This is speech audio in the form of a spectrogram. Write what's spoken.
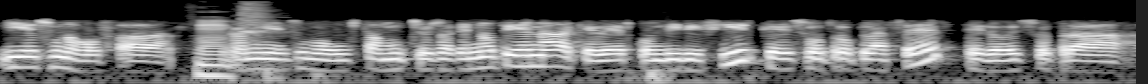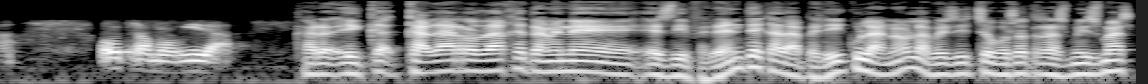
y es una gozada Mm. a mí eso me gusta mucho o sea que no tiene nada que ver con dirigir que es otro placer pero es otra otra movida Claro, y ca- cada rodaje también e- es diferente, cada película, ¿no? Lo habéis dicho vosotras mismas,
